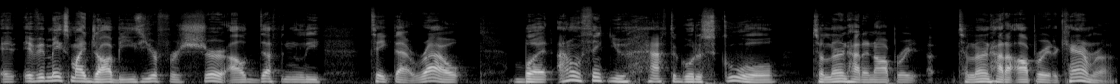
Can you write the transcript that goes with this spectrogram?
If it makes my job easier, for sure, I'll definitely take that route. But I don't think you have to go to school to learn how to operate to learn how to operate a camera.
